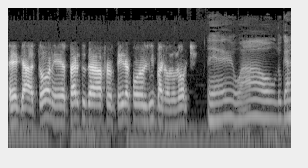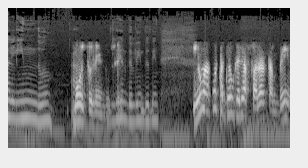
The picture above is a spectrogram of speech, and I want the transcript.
É Gatone, é perto da fronteira com o Líbano, no norte. É, uau, lugar lindo. Muito lindo. Lindo, lindo, lindo. E uma coisa que eu queria falar também,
